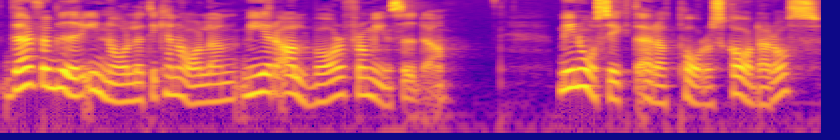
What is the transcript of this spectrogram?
Därför blir innehållet i kanalen mer allvar från min sida. Min åsikt är att porr skadar oss.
